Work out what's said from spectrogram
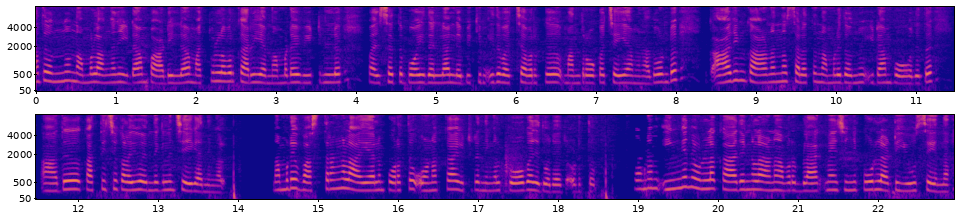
അതൊന്നും നമ്മൾ അങ്ങനെ ഇടാൻ പാടില്ല. മറ്റുള്ളവർക്കറിയാം നമ്മുടെ വീട്ടിൽ പരിസരത്ത് പോയി ഇതെല്ലാം ലഭിക്കും. ഇത് വെച്ച് അവർക്ക് മന്ത്രമൊക്കെ ചെയ്യാമെന്ന്. അതുകൊണ്ട് ആരും കാണുന്ന സ്ഥലത്ത് നമ്മളിതൊന്നും ഇടാൻ പോകരുത്. അത് കത്തിച്ച് കളയുകയോ എന്തെങ്കിലും ചെയ്യുക നിങ്ങൾ. നമ്മുടെ വസ്ത്രങ്ങളായാലും പുറത്ത് ഉണക്കായിട്ടിട്ട് നിങ്ങൾ പോകരുത് ഒരിടത്തും. കാരണം ഇങ്ങനെയുള്ള കാര്യങ്ങളാണ് അവർ ബ്ലാക്ക് മാജിക്കിന് കൂടുതലായിട്ട് യൂസ് ചെയ്യുന്നത്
